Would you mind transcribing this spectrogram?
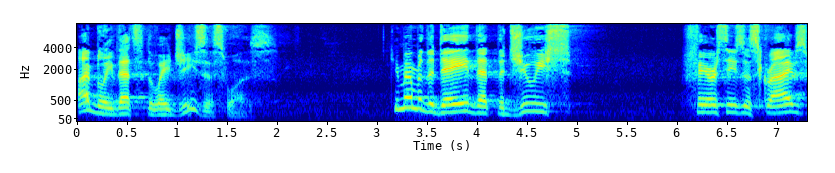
I believe that's the way Jesus was. You remember the day that the Jewish Pharisees and scribes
